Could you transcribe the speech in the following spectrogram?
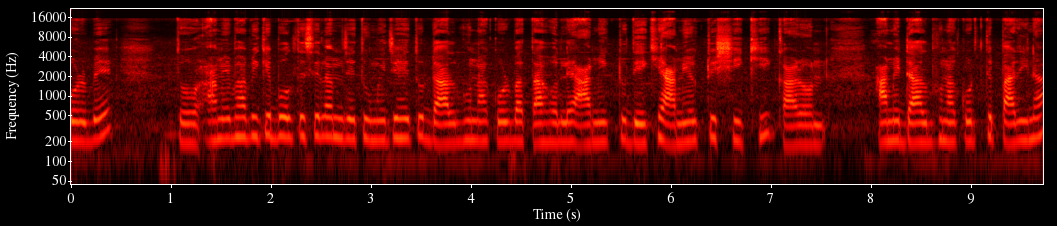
করবে। তো আমি ভাবিকে বলতেছিলাম যে, তুমি যেহেতু ডাল ভুনা করবা, তাহলে আমি একটু দেখি, আমিও একটু শিখি। কারণ আমি ডাল ভুনা করতে পারি না।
